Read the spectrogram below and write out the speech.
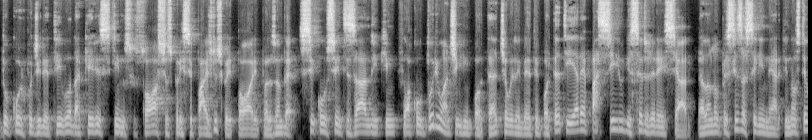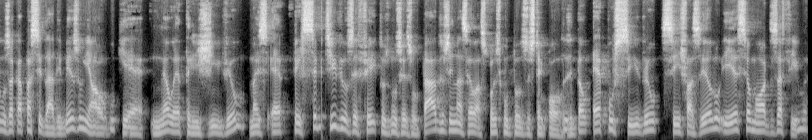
do corpo diretivo ou daqueles que os sócios principais do escritório, por exemplo, é se conscientizar de que a cultura é um ativo importante, é um elemento importante e ela é passível de ser gerenciada. Ela não precisa ser inerte. Nós temos a capacidade, mesmo em algo que é, não é tangível, mas é perceptível os efeitos nos resultados e nas relações com todos os stakeholders. Então, é possível sim fazê-lo e esse é o maior desafio, é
